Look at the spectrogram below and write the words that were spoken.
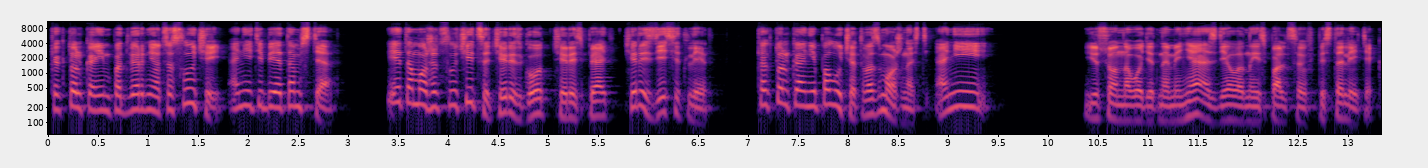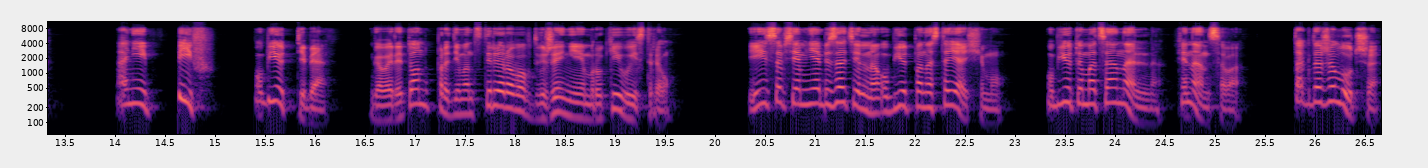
Как только им подвернется случай, они тебе отомстят. И это может случиться через год, через пять, через десять лет. Как только они получат возможность, они Юсон наводит на меня сделанный из пальцев пистолетик. «Они, пиф, убьют тебя», – говорит он, продемонстрировав движением руки выстрел. «И совсем не обязательно убьют по-настоящему. Убьют эмоционально, финансово. Так даже лучше.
